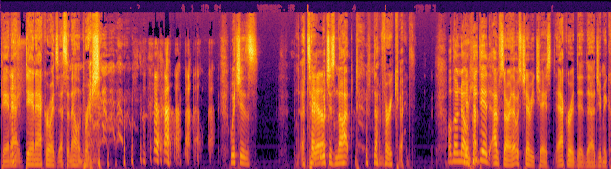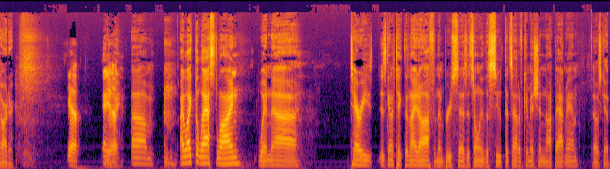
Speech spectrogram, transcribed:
Dan A- Dan Aykroyd's SNL impression. which is a ter- Yeah. which is not not very good. Although no, he did I'm sorry, that was Chevy Chase. Aykroyd did uh, Jimmy Carter. Yeah. Anyway, um, I like the last line when uh, Terry is going to take the night off, and then Bruce says it's only the suit that's out of commission, not Batman. That was good.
